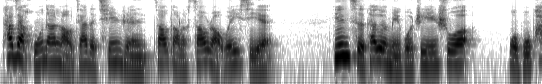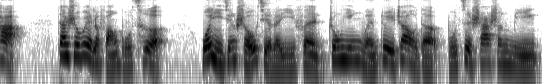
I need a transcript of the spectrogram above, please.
他在湖南老家的亲人遭到了骚扰威胁，因此他对美国之音说：“我不怕，但是为了防不测，我已经手写了一份中英文对照的不自杀声明。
